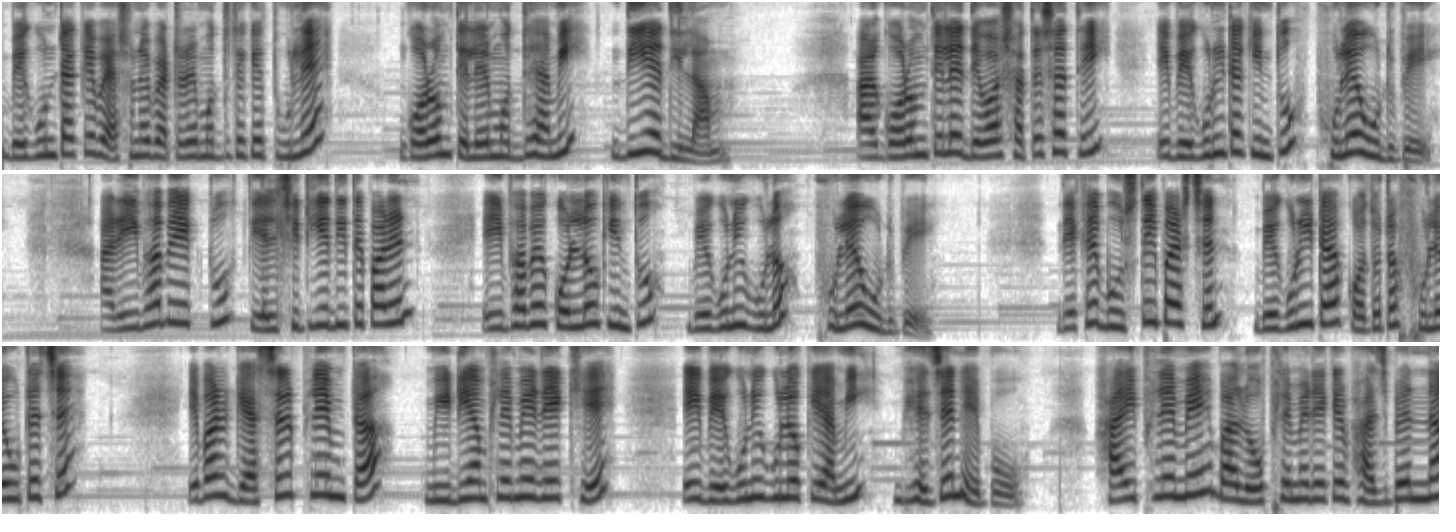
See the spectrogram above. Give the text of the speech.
বেগুনটাকে বেসনের ব্যাটারের মধ্যে থেকে তুলে গরম তেলের মধ্যে আমি দিয়ে দিলাম। আর গরম তেলে দেওয়ার সাথে সাথেই এই বেগুনিটা কিন্তু ফুলে উঠবে। আর এইভাবে একটু তেল ছিটিয়ে দিতে পারেন, এইভাবে করলেও কিন্তু বেগুনিগুলো ফুলে উঠবে। দেখে বুঝতেই পারছেন বেগুনিটা কতটা ফুলে উঠেছে। এবার গ্যাসের ফ্লেমটা মিডিয়াম ফ্লেমে রেখে এই বেগুনিগুলোকে আমি ভেজে নেব। হাই ফ্লেমে বা লো ফ্লেমে রেখে ভাজবেন না।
